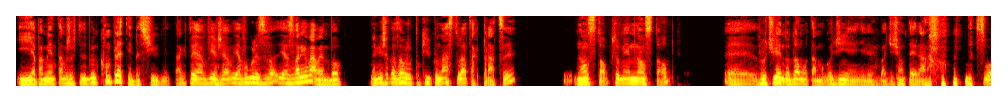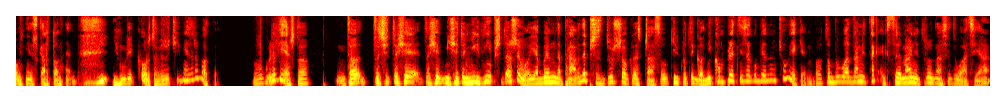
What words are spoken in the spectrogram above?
I ja pamiętam, że wtedy byłem kompletnie bezsilny, tak? To ja, wiesz, ja, ja w ogóle zwa, ja zwariowałem, bo nagle się okazało, że po kilkunastu latach pracy non-stop, którą miałem non-stop, wróciłem do domu tam o godzinie, nie wiem, chyba 10 rano, dosłownie z kartonem i mówię, kurczę, wyrzucili mnie z roboty. W ogóle wiesz, to, to, to, się, to, się, to się, mi się to nigdy nie przydarzyło. Ja byłem naprawdę przez dłuższy okres czasu, kilku tygodni, kompletnie zagubionym człowiekiem, bo to była dla mnie tak ekstremalnie trudna sytuacja,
